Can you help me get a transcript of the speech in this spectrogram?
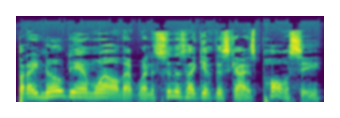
But I know damn well that when as soon as I give this guy his policy,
